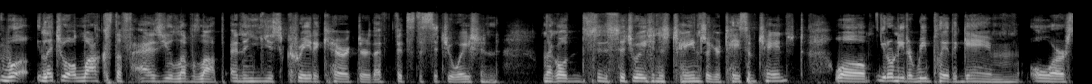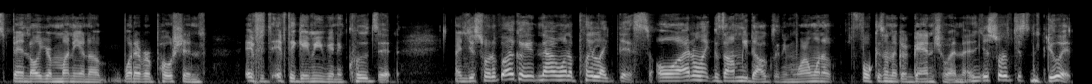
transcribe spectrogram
will let you unlock stuff as you level up, and then you just create a character that fits the situation. Like, oh, the situation has changed, or your tastes have changed. Well, you don't need to replay the game or spend all your money on a whatever potion, if if the game even includes it. And just sort of like, okay, now I want to play like this. Oh, I don't like zombie dogs anymore. I want to focus on the gargantuan, and just sort of just do it.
